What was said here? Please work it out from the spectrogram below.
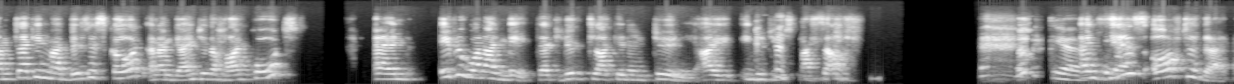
I'm taking my business card and I'm going to the High Court. And everyone I met that looked like an attorney, I introduced myself. yeah. And years after that,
